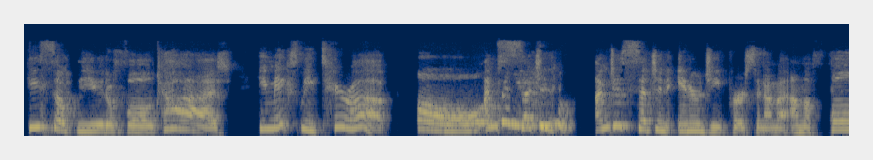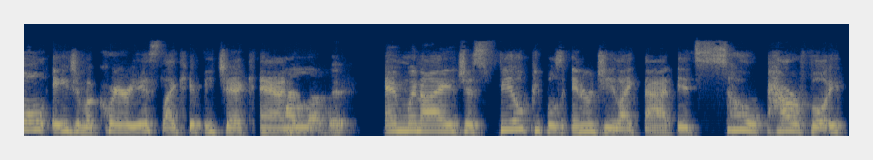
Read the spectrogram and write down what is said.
He's so beautiful. Gosh, he makes me tear up. Oh, I'm such an I'm just such an energy person. I'm a I'm a full age of Aquarius, like hippie chick, and I love it. And when I just feel people's energy like that, it's so powerful. It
